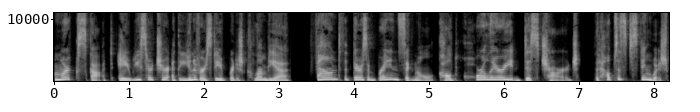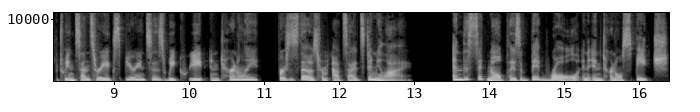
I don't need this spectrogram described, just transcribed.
Mark Scott, a researcher at the University of British Columbia, found that there's a brain signal called corollary discharge that helps us distinguish between sensory experiences we create internally versus those from outside stimuli. And this signal plays a big role in internal speech.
